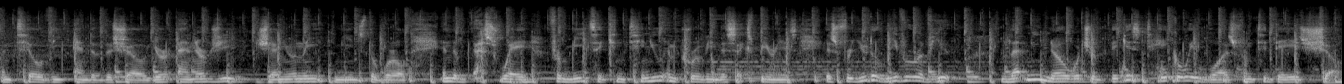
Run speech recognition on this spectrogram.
until the end of the show. Your energy genuinely means the world. And the best way for me to continue improving this experience is for you to leave a review. Let me know what your biggest takeaway was from today's show.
